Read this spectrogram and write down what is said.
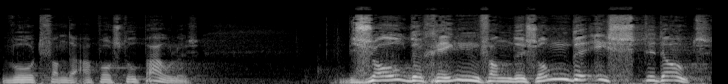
woord van de apostel Paulus. Bezoldiging van de zonde is de dood.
